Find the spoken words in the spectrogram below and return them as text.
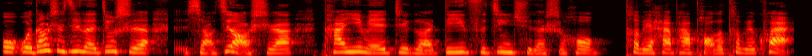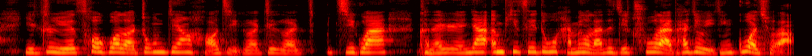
我我当时记得就是小季老师，他因为这个第一次进去的时候。特别害怕，跑得特别快，以至于错过了中间好几个这个机关，可能人家 NPC 都还没有来得及出来，他就已经过去了。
